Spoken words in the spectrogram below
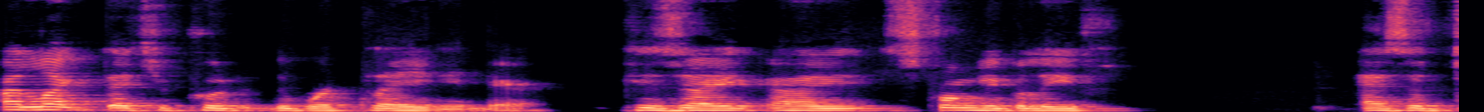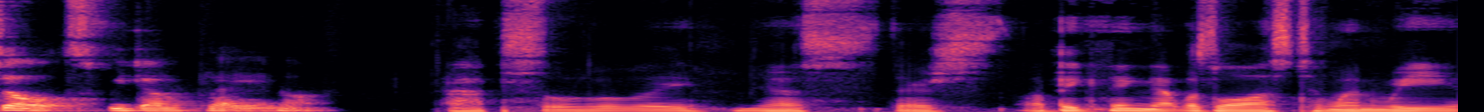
I like that you put the word playing in there because I, I strongly believe as adults we don't play enough. Absolutely. Yes. There's a big thing that was lost when we,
